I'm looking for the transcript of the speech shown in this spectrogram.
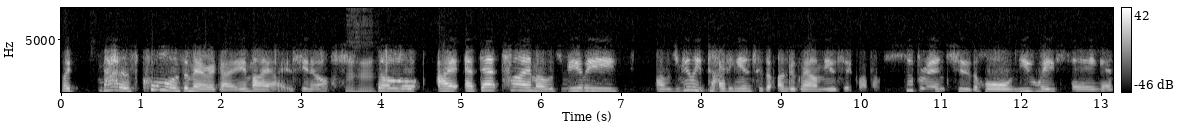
like not as cool as America in my eyes, you know. Mm-hmm. So I at that time I was really I was really diving into the underground music. Like I'm super into the whole new wave thing and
